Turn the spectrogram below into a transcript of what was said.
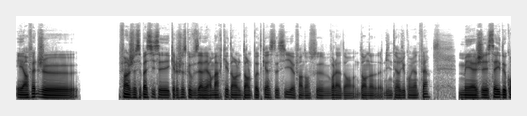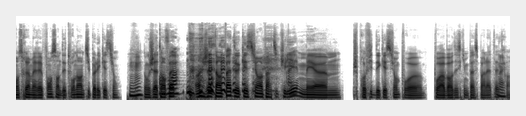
Et en fait, je, Enfin, je sais pas si c'est quelque chose que vous avez remarqué dans, le- dans le podcast aussi, enfin dans ce voilà dans, l'interview qu'on vient de faire. Mais euh, j'essaye de construire mes réponses en détournant un petit peu les questions. Mhm. Donc On j'attends pas, voit. j'attends pas de questions en particulier, Ouais. mais euh, je profite des questions pour euh, pour aborder ce qui me passe par la tête. Ouais. quoi.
